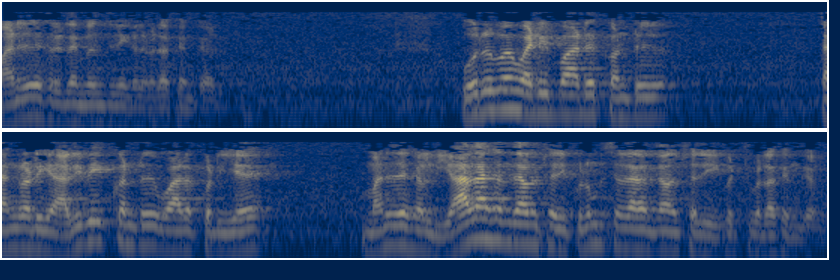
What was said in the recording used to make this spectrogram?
மனிதர்களிடமிருந்து நீங்கள் விளக்குங்கள் உருவ வழிபாடு கொண்டு தங்களுடைய அறிவை கொண்டு வாழக்கூடிய மனிதர்கள் யாராக இருந்தாலும் சரி குடும்பத்தினராக இருந்தாலும் சரி வெற்றி விலகுங்கள்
